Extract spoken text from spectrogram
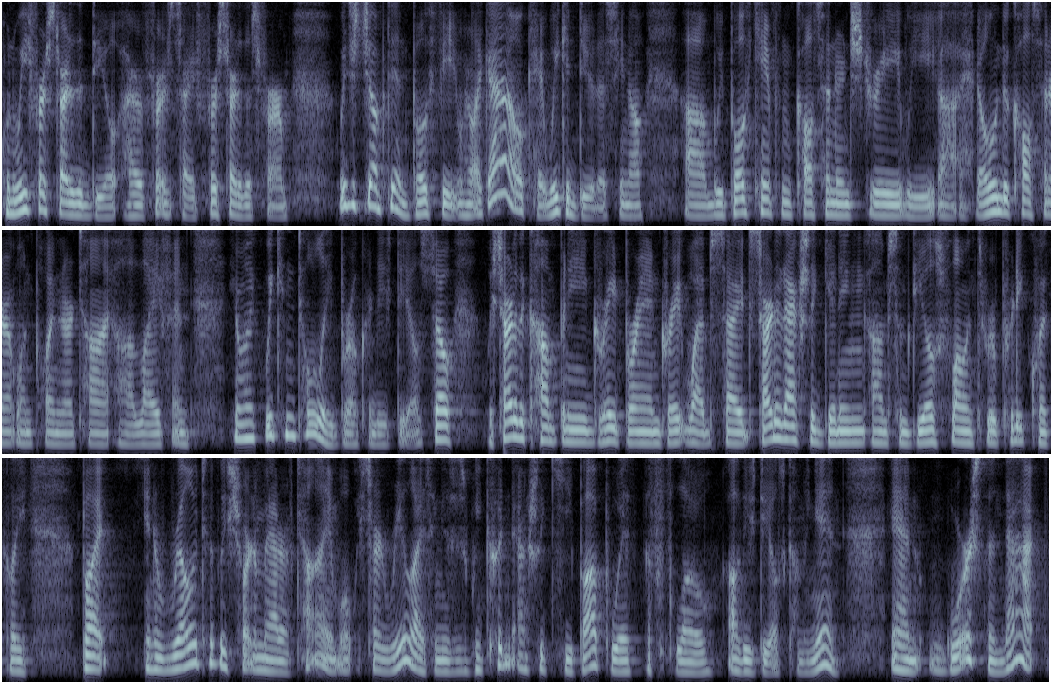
when we first started the deal, or first, sorry, first started this firm, we just jumped in both feet and we are like, ah, okay, we could do this. You know, um, we both came from the call center industry. We uh, had owned a call center at one point in our time uh, life, and you know, like we can totally broker these deals. So we started the company, great brand, great website. Started actually getting um, some deals flowing through pretty quickly, but in a relatively short matter of time, what we started realizing is, is we couldn't actually keep up with the flow of these deals coming in. And worse than that,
